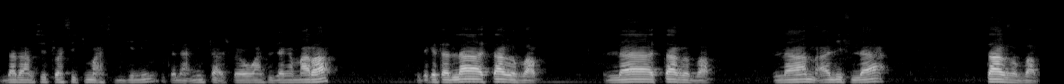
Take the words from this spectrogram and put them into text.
dalam situasi cemas begini, kita nak minta supaya orang tu jangan marah. Kita kata la taghdab. La taghdab. Lam alif la taghdab.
